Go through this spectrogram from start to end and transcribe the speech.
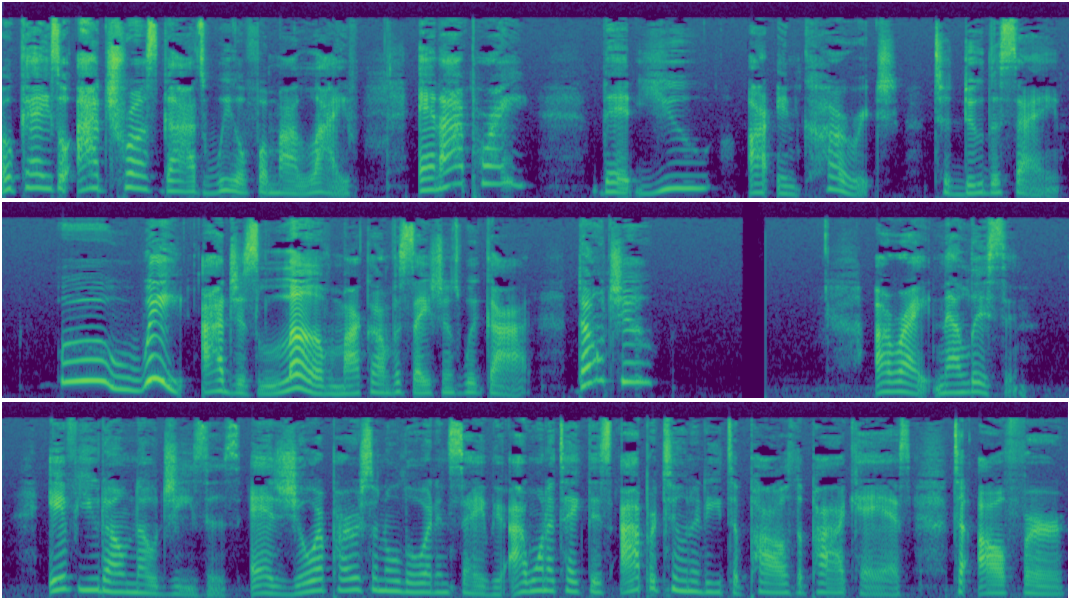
Okay, so I trust God's will for my life. And I pray that you are encouraged to do the same. Ooh, we, I just love my conversations with God. Don't you? All right, now listen. If you don't know Jesus as your personal Lord and Savior, I want to take this opportunity to pause the podcast to offer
